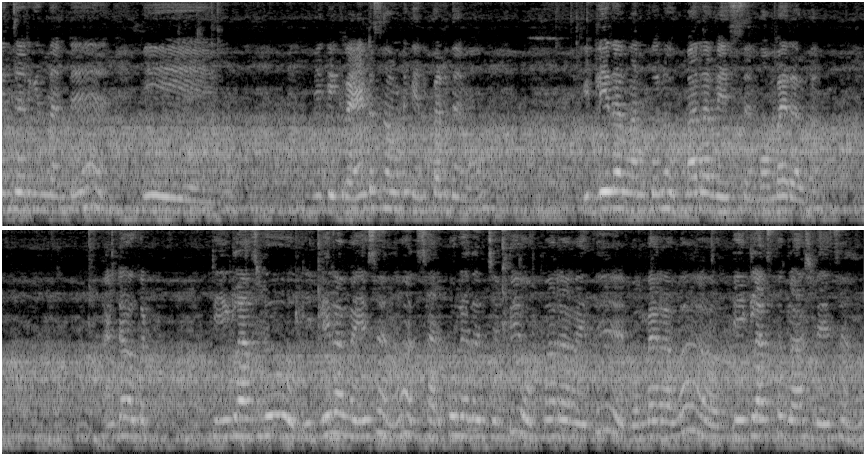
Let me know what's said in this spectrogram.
ఏం జరిగిందంటే ఈ మీకు ఈ గ్రైండర్ సౌండ్కి వినపడదేమో. ఇడ్లీ రవ్వ అనుకుని ఉప్మా రవ్వ వేసాను బొంబాయి రవ్వ. అంటే ఒక టీ గ్లాసులు ఇడ్లీ రవ్వ వేసాను అది సరిపోలేదని చెప్పి ఉప్మా రవ్వ అయితే బొంబాయి రవ్వ టీ గ్లాస్తో గ్లాస్ వేసాను.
